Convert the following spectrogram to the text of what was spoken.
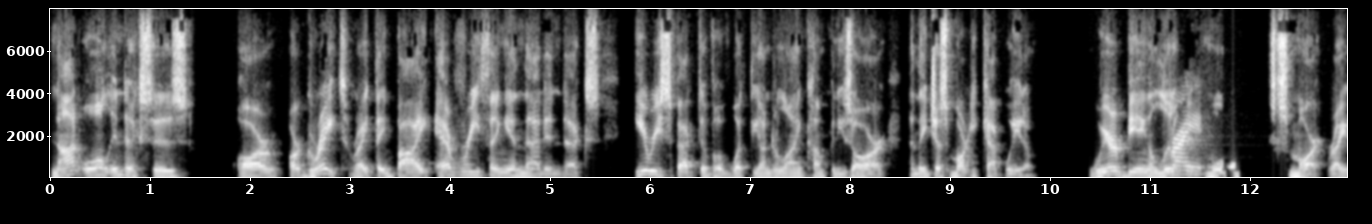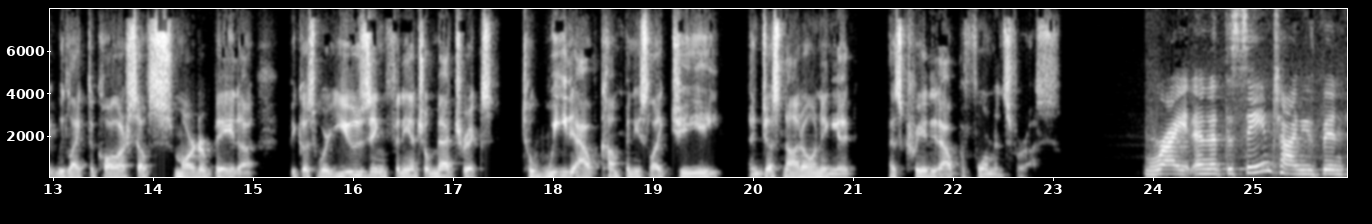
not all indexes are are great, right? They buy everything in that index, irrespective of what the underlying companies are, and they just market cap weight them. We're being a little right. bit more smart, right? We like to call ourselves smarter beta because we're using financial metrics to weed out companies like GE, and just not owning it has created outperformance for us. Right, and at the same time, you've been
